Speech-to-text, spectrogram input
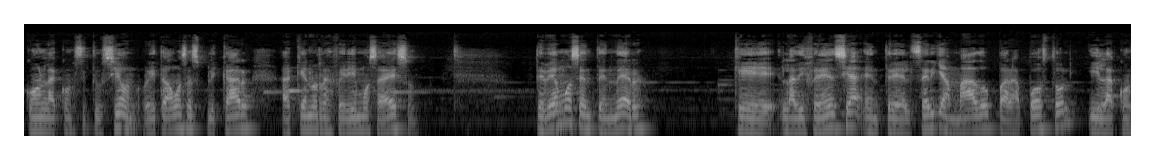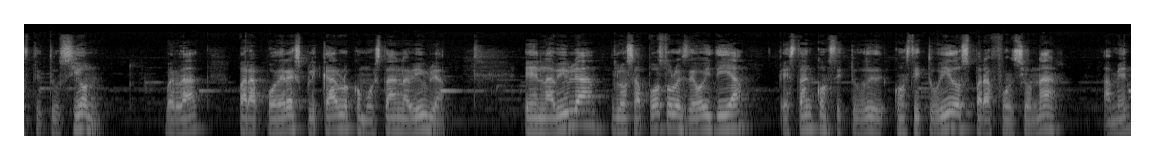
con la constitución. Ahorita vamos a explicar a qué nos referimos a eso. Debemos entender que la diferencia entre el ser llamado para apóstol y la constitución, ¿verdad? Para poder explicarlo como está en la Biblia. En la Biblia, los apóstoles de hoy día están constituidos para funcionar. Amén.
